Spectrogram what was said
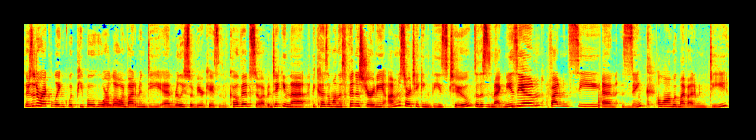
There's a direct link with people who are low on vitamin D and really severe cases of COVID. So I've been taking that because I'm on this fitness journey. I'm gonna start taking these two. So this is magnesium, vitamin C, and zinc, along with my vitamin D.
